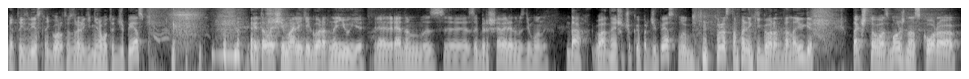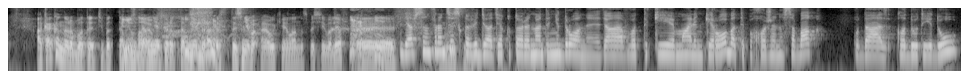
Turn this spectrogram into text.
Это известный город в Израиле, где не работает GPS. Это очень маленький город на юге, ря- рядом с э, за Бершевой, рядом с Димоной. Да, ладно, я шучу про GPS, ну, просто маленький город, да, на юге. Так что, возможно, скоро... А как оно работает? Типа, там, не там знаю. не опер- там не оператор. То есть не... а, Окей, ладно, спасибо, Лев. Э, Я в Сан-Франциско видела те, которые, ну это не дроны, а вот такие маленькие роботы, похожие на собак, куда кладут еду,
